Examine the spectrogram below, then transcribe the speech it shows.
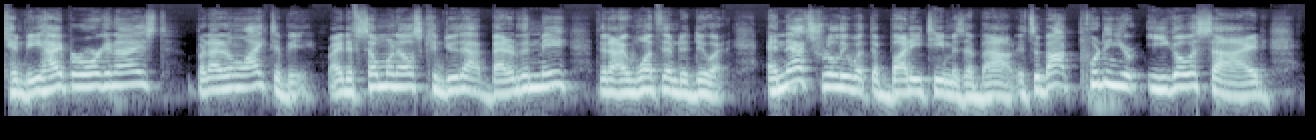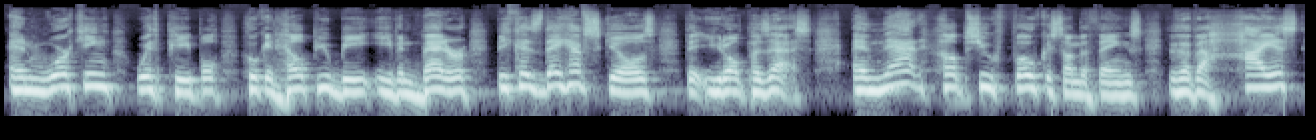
can be hyper organized, but I don't like to be, right? If someone else can do that better than me, then I want them to do it. And that's really what the buddy team is about. It's about putting your ego aside and working with people who can help you be even better because they have skills that you don't possess. And that helps you focus on the things that are the highest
